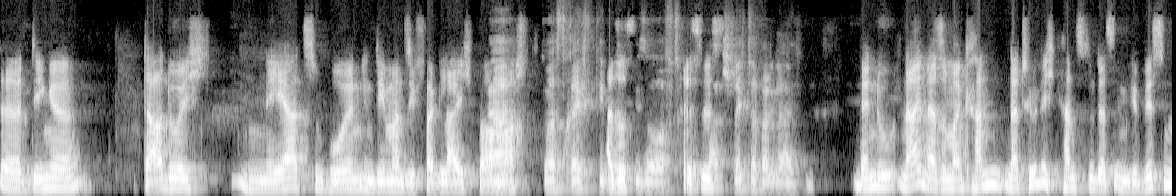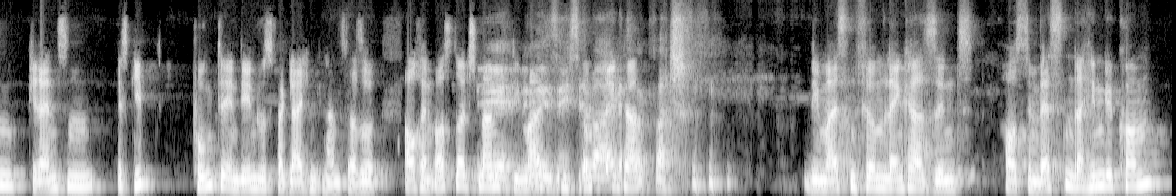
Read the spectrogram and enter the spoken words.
äh, Dinge dadurch näher zu holen, indem man sie vergleichbar ja, macht. Du hast recht, geht also wie so oft. Es ist ein schlechter Vergleich. Wenn du, nein, also man kann, natürlich kannst du das in gewissen Grenzen, es gibt Punkte, in denen du es vergleichen kannst. Also auch in Ostdeutschland, nee, die, nee, meisten Firmenlenker, die meisten Firmenlenker sind aus dem Westen dahin gekommen.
